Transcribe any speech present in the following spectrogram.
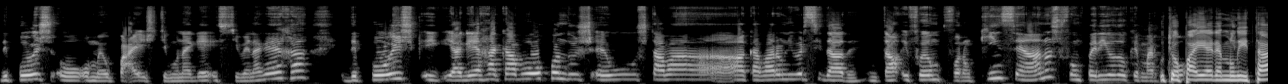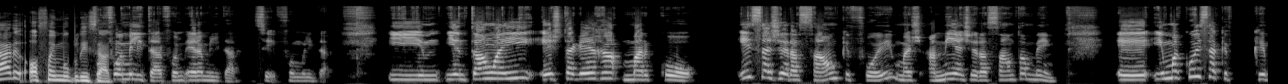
Depois o, o, meu pai estive na, estive na guerra. Depois e, e, a guerra acabou quando eu estava a acabar a universidade. Então e foi foram 15 anos. Foi um período que marcou. O teu pai era militar ou foi mobilizado? Foi, foi militar, foi, era militar. Sim, foi militar. E, e então aí esta guerra marcou essa geração que foi, mas a minha geração também. É, e uma coisa que, que,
